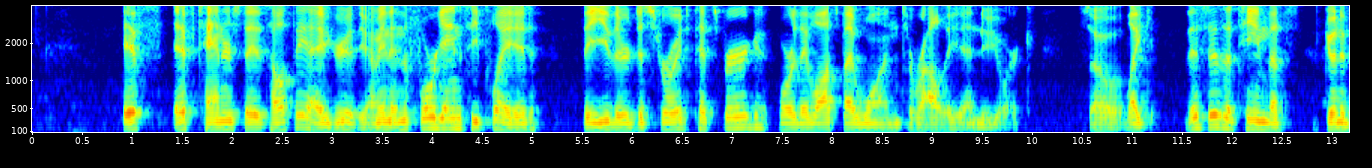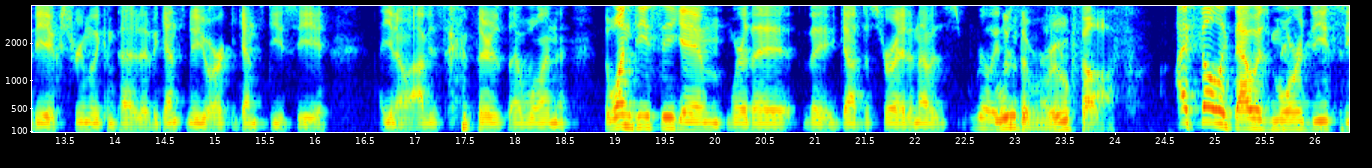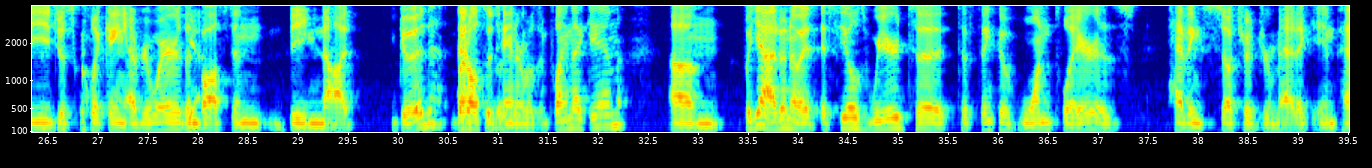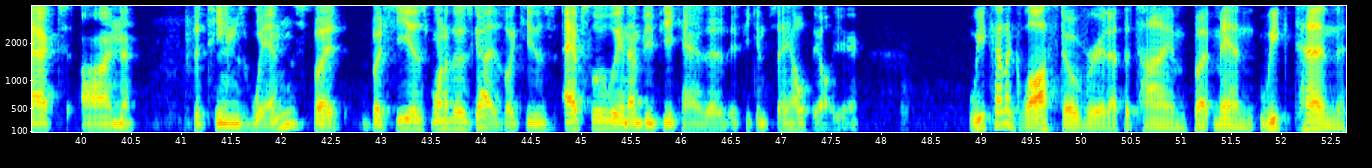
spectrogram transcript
If if Tanner stays healthy, I agree with you. I mean, in the four games he played, they either destroyed Pittsburgh or they lost by one to Raleigh and New York. So, like, this is a team that's going to be extremely competitive against New York, against DC. You know, obviously, there's that one the one DC game where they they got destroyed, and that was really blew just, the roof felt, off. I felt like that was more DC just clicking everywhere than yes. Boston being not good, but Absolutely. also Tanner wasn't playing that game. Um, but yeah, I don't know. It, it feels weird to to think of one player as having such a dramatic impact on the team's wins, but but he is one of those guys. Like he's absolutely an MVP candidate if he can stay healthy all year we kind of glossed over it at the time, but man, week 10,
